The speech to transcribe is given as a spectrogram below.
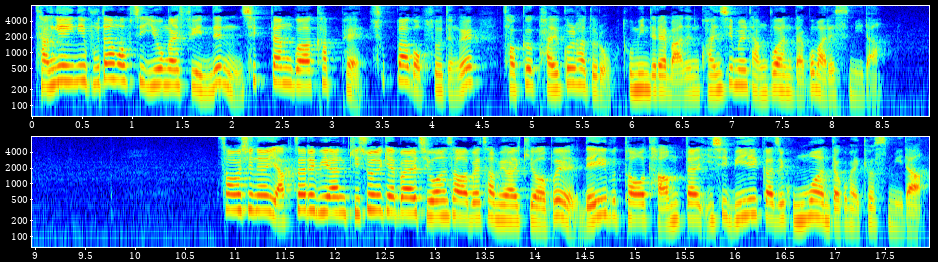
장애인이 부담 없이 이용할 수 있는 식당과 카페, 숙박업소 등을 적극 발굴하도록 도민들의 많은 관심을 당부한다고 말했습니다. 서울시는 약자를 위한 기술 개발 지원 사업에 참여할 기업을 내일부터 다음 달 22일까지 공모한다고 밝혔습니다.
